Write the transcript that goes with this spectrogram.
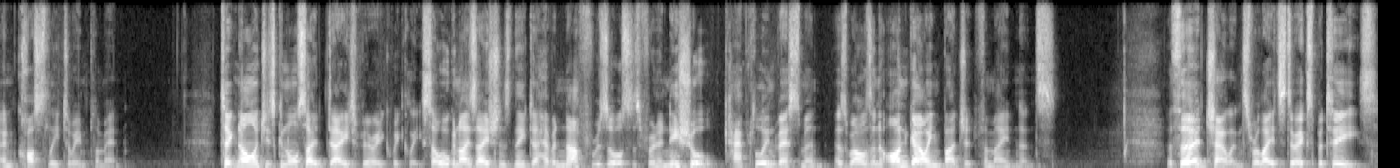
and costly to implement. Technologies can also date very quickly, so organisations need to have enough resources for an initial capital investment as well as an ongoing budget for maintenance. A third challenge relates to expertise.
